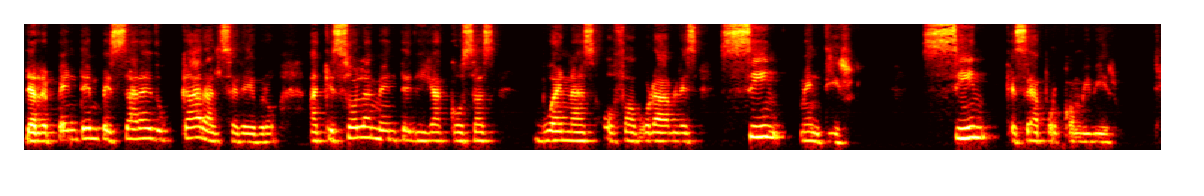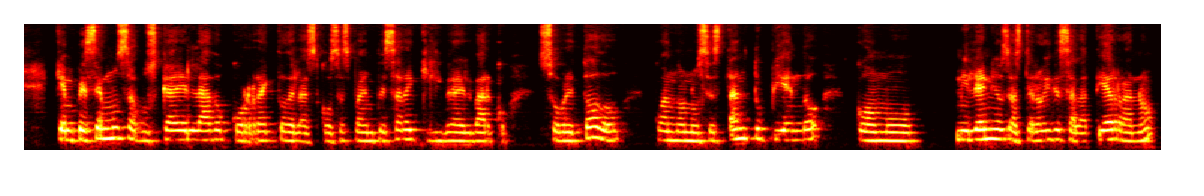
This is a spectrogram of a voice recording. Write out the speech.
De repente empezar a educar al cerebro a que solamente diga cosas buenas o favorables sin mentir, sin que sea por convivir. Que empecemos a buscar el lado correcto de las cosas para empezar a equilibrar el barco, sobre todo cuando nos están tupiendo como milenios de asteroides a la Tierra, ¿no?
